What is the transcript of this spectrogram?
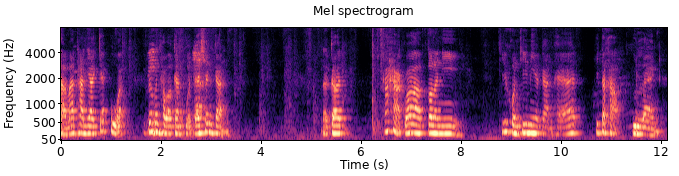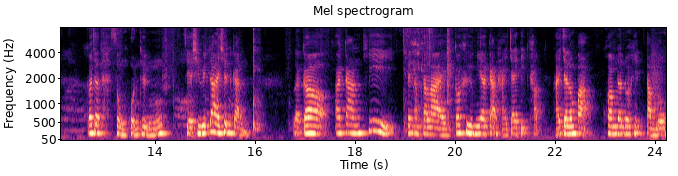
สามารถทานยาแก้ปวด เพื่อบรรเทาอาการปวดได้เช่นกัน แล้วก็ถ้าหากว่ากรณีที่คนที่มีอาการแพ้พิษตะขาบรุนแรง ก็จะส่งผลถึงเสียชีวิตได้เช่นกัน แล้วก็อาการที่เป็นอันตรายก็คือมีอาการหายใจติดขัด หายใจลำบาก ความดันโลหิตต่ำลง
